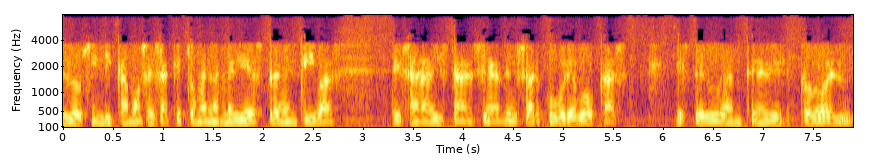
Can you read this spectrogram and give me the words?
los invitamos a que tomen las medidas preventivas de sana distancia, de usar cubrebocas este durante todo el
